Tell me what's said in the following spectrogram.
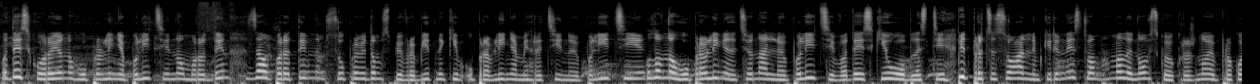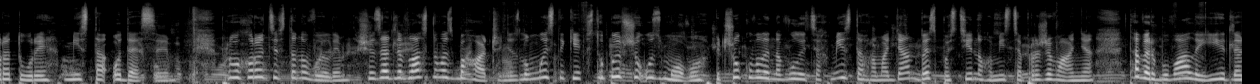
Одеського районного управління поліції номер 1 за оперативним супровідом співробітників управління міграційної поліції, головного управління національної поліції в Одеській області під процесуальним керівництвом Малиновської окружної прокуратури міста Одеси. Правоохоронці встановили, що задля власного збагачення зловмисники, вступивши у змову, підшукували на вулицях міста громадян без постійного місця проживання та вербували їх для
